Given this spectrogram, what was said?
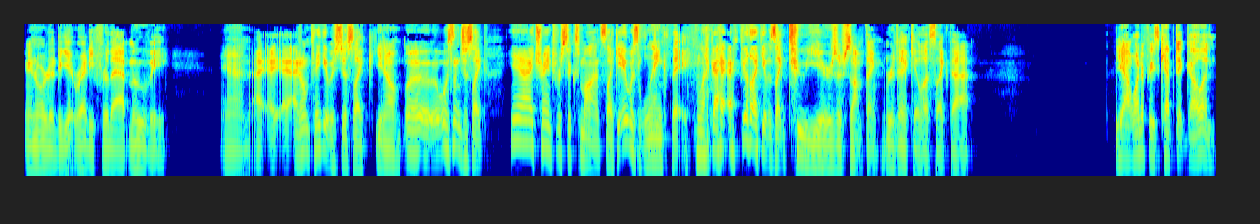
in order to get ready for that movie. And I, I, I don't think it was just like you know, uh, it wasn't just like yeah, I trained for six months. Like it was lengthy. Like I, I feel like it was like two years or something ridiculous like that. Yeah, I wonder if he's kept it going.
